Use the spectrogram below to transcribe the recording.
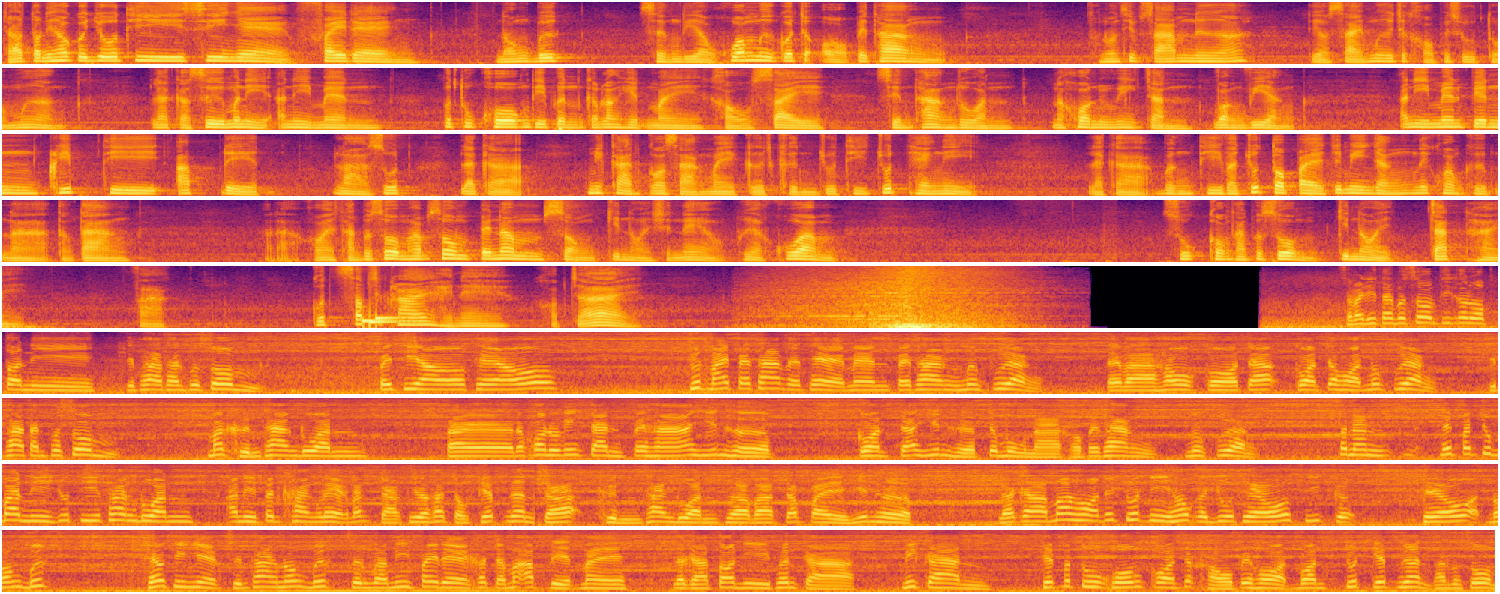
เจ้าตอนนี้เขาก็อยู่ที่สี่แยกไฟแดงน้องบึกเสียงเดียวขวามือก็จะออกไปทางถนน 13 เนื้อ เดี๋ยวซ้ายมือจะเข้าไปสู่ตัวเมือง และก็ซื้อมานี่อันนี้แมนประตูโค้งที่เพิ่นกำลังเฮ็ดใหม่ เขาใส่เส้นทางด่วน นครเวียงจันทร์วังเวียง อันนี้แมนเป็นคลิปที่อัปเดตล่าสุด และก็มีการก่อสร้างใหม่เกิดขึ้นอยู่ที่จุดแห่งนี้ และก็เบิ่งทีว่าจุดต่อไปจะมีหยังในความคืบหน้าต่างๆาขอให้ท่านผู้ชมครับส้มไปนำส่องกินหน่อยชาแนลเพื่อความสุขของท่านผู้ชมกินหน่อยจัดให้ฝากกด Subscribe ให้แน่ขอบใจสวัสดีท่านผู้ชมที่เคารพตอนนี้สิพาท่านผู้ชมไปเที่ยวแถวจุดหมายปทางแต่แท้ๆแมนไปทางเมืองเฟื่อง แต่ว่าเฮาก็จะก่อนจะหอดเมืองเฟื่องสิพาท่านผู้ชมมาขึ้นทางด่วน แต่นครหลวงเวียงจันทร์ไปหาหินเหิบ ก่อนจะหินเหิบจะมุ่งหนาเขาไปทางเมืองเฟื่องเพราะนั้นในปัจจุบันนี้อยู่ที่ทางด่วน อันนี้เป็นครั้งแรกหลังจากที่ว่าเขาเจะเก็บเงินจะขึ้นทางด่วนเพื่อว่าจะไปหินเหิบ แล้วก็มาหอดในจุดนี้เขาก็อยู่แถวสีเกะแถวน้องบึกแถวสีแยกเส้นทางน้องบึก ซึ่งว่ามีไฟแดงเขาจะมาอัปเดตใหม่แล้วก็ตอนนี้เพื่อนกามีการ เก็บประตูโค้งก่อนจะเข้าไปหอดบอลจุดเก็บเงินท่านผู้ชม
